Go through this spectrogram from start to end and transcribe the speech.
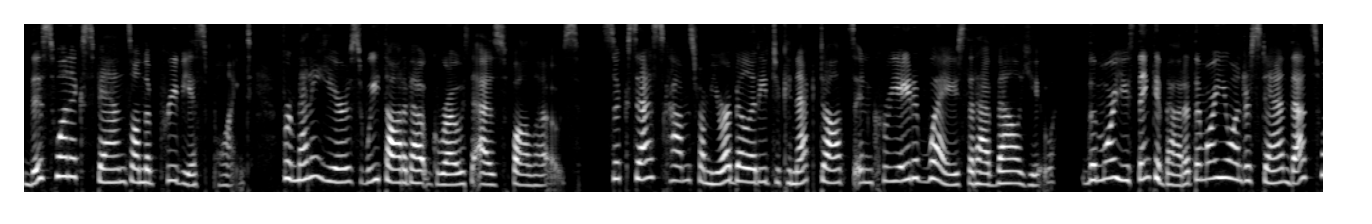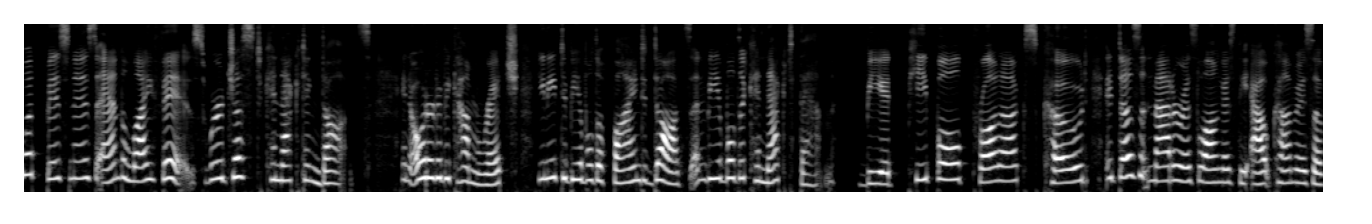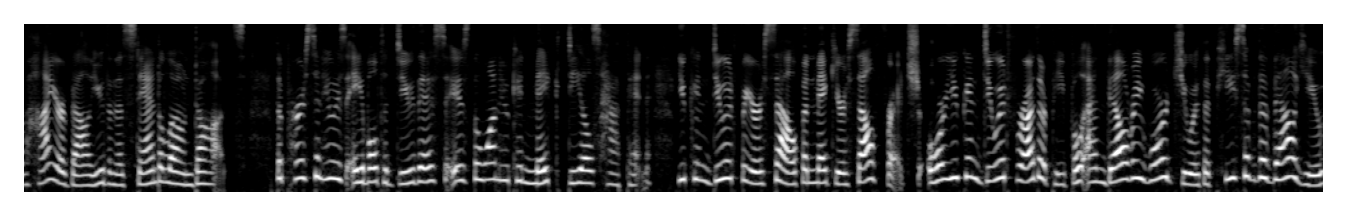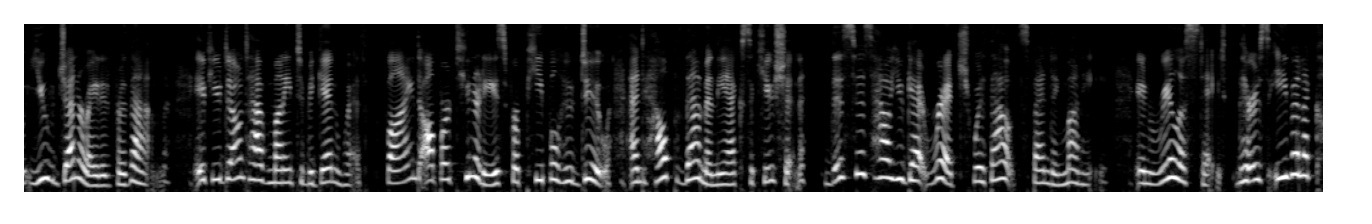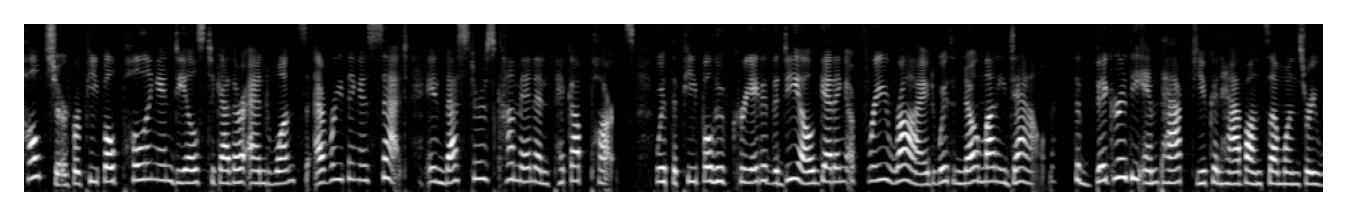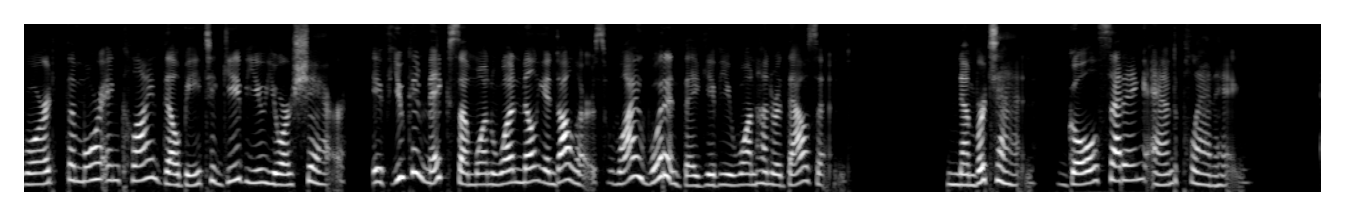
This one expands on the previous point. For many years, we thought about growth as follows Success comes from your ability to connect dots in creative ways that have value. The more you think about it, the more you understand that's what business and life is. We're just connecting dots. In order to become rich, you need to be able to find dots and be able to connect them. Be it people, products, code, it doesn't matter as long as the outcome is of higher value than the standalone dots. The person who is able to do this is the one who can make deals happen. You can do it for yourself and make yourself rich, or you can do it for other people and they'll reward you with a piece of the value you've generated for them. If you don't have money to begin with, find opportunities for people who do and help them in the execution. This is how you get rich without spending money. In real estate, there's even a culture for people pulling in deals together, and once everything is set, investors come in and pick up parts, with the people who've created the deal getting a free ride with no money down. The bigger the impact you can have on someone's reward, the more inclined they'll be to give you your share. If you can make someone $1 million, why wouldn't they give you 100,000? Number 10. Goal setting and planning.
